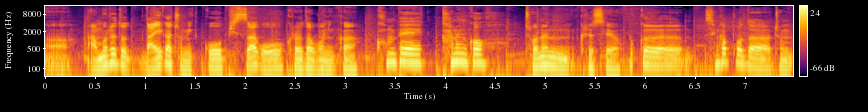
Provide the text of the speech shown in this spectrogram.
어 아무래도 나이가 좀 있고 비싸고 그러다 보니까 컴백하는 거 저는 글쎄요. 조금 생각보다 좀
